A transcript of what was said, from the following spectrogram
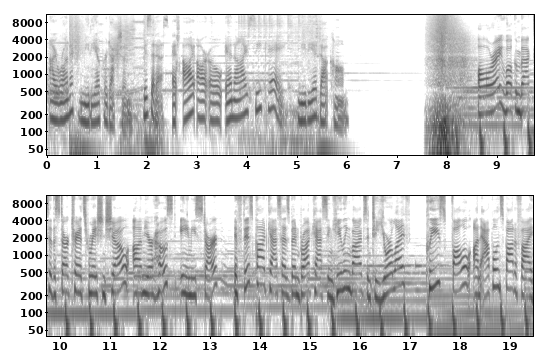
Ironick Media production. Visit us at ironick media.com. All right, welcome back to the Stark Transformation Show. I'm your host, Amy Stark. If this podcast has been broadcasting healing vibes into your life, please follow on Apple and Spotify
